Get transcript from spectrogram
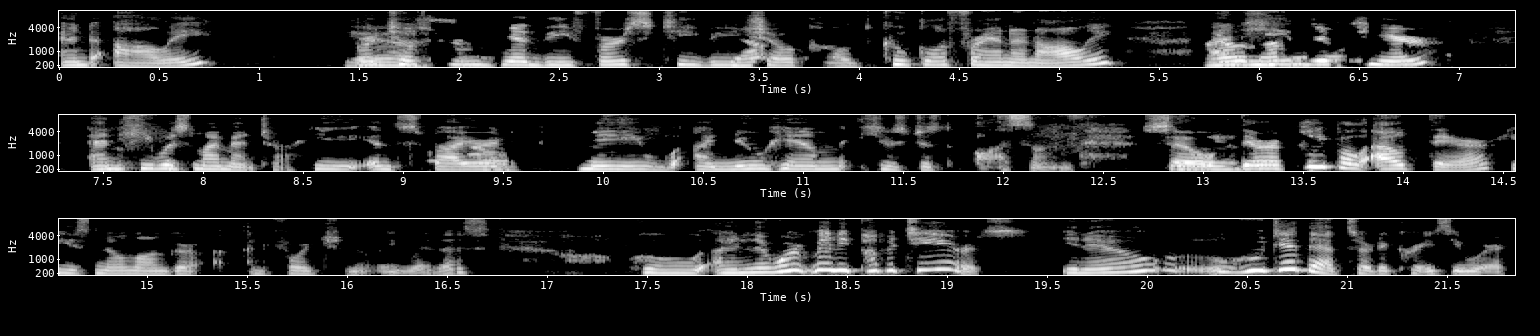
and Ollie. Yes. Tillstrom did the first TV Yep. show called Kukla, Fran, and Ollie. I And he lived here and he was my mentor. He inspired me. I knew him. He was just awesome. So Brilliant. there are people out there, he's no longer, unfortunately, with us, who, and there weren't many puppeteers, you know, who did that sort of crazy work.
